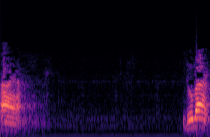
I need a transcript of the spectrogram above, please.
آية. دوبا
